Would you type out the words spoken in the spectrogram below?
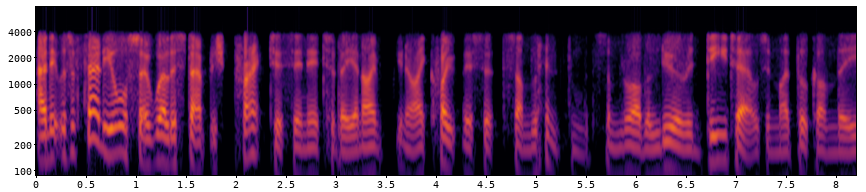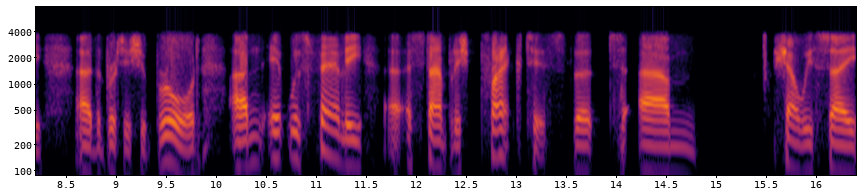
and it was a fairly also well-established practice in Italy, and I, you know, I quote this at some length and with some rather lurid details in my book on the uh, the British abroad. Um, it was fairly uh, established practice that. Um, shall we say,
